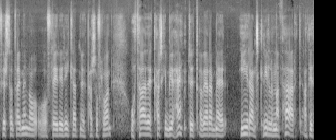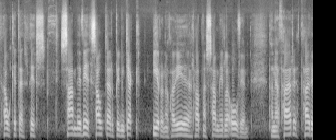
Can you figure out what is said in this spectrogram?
fyrstadæmin og, og fleiri ríkjarnir persóflóan og það er kannski mjög hendut að vera með Írans gríluna þar af því þá geta þeir sami við Sáti-Arabínu gegn Írana, þá er hérna samíla óvinn. Þannig að það er, það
